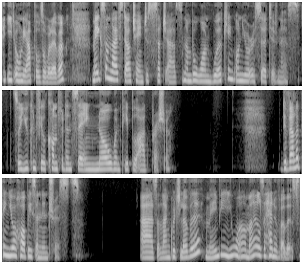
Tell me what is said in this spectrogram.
eat only apples or whatever. Make some lifestyle changes, such as number one, working on your assertiveness so you can feel confident saying no when people add pressure. Developing your hobbies and interests. As a language lover, maybe you are miles ahead of others.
